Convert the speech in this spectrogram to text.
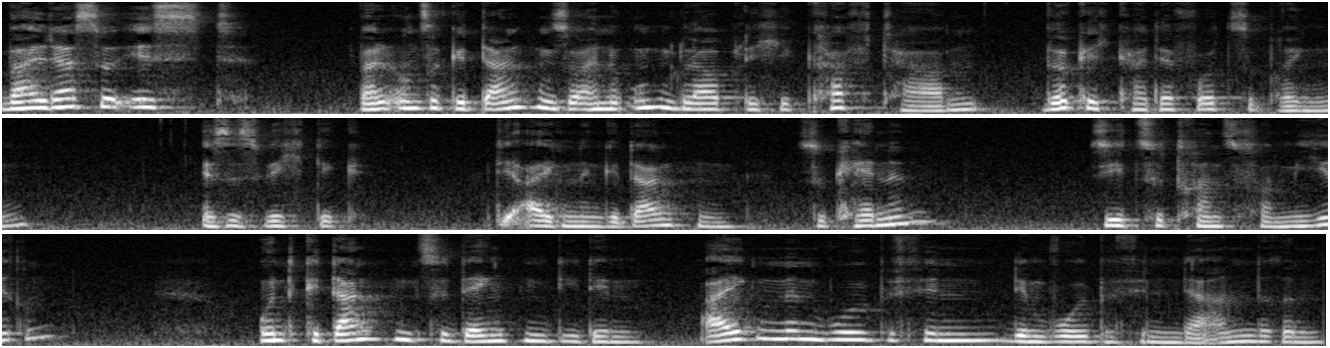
Weil das so ist, weil unsere Gedanken so eine unglaubliche Kraft haben, Wirklichkeit hervorzubringen, ist es wichtig, die eigenen Gedanken zu kennen, sie zu transformieren und Gedanken zu denken, die dem eigenen Wohlbefinden, dem Wohlbefinden der anderen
